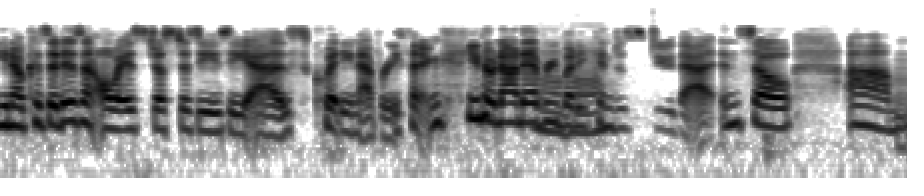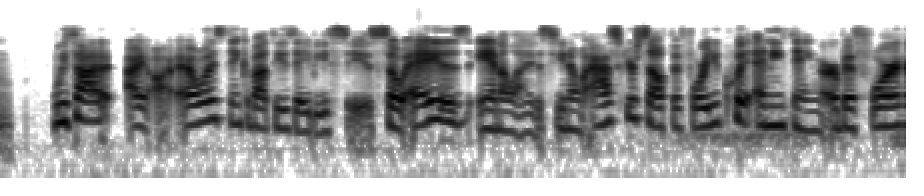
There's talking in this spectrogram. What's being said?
you know, because it isn't always just as easy as quitting everything. You know, not everybody uh-huh. can just do that. And so, um, we thought I, I always think about these ABCs. So A is analyze. You know, ask yourself before you quit anything or before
